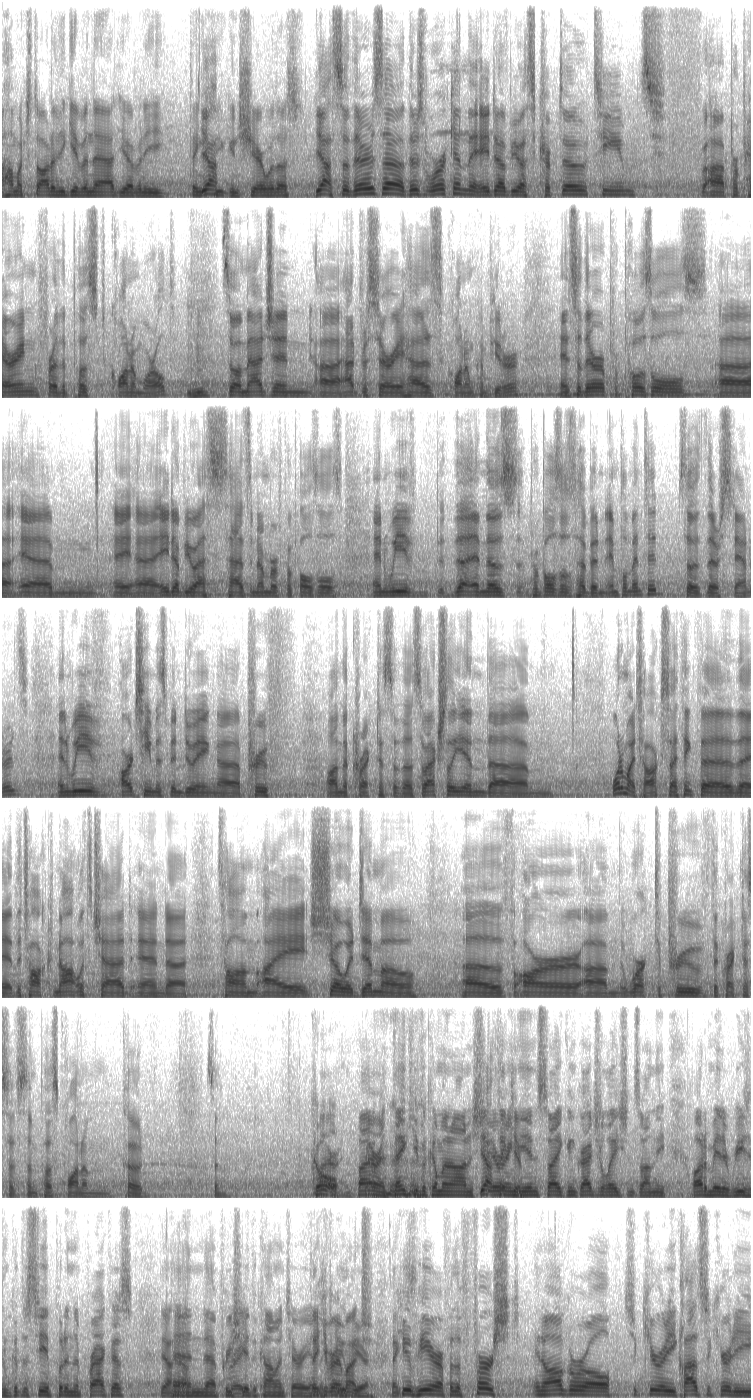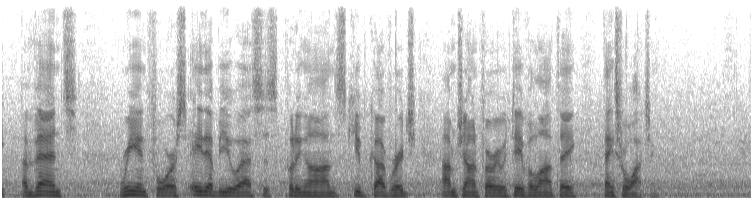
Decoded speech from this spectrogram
how much thought have you given that? Do you have any things Yeah. you can share with us? Yeah, so there's uh, there's work in the AWS crypto team uh, preparing for the post-quantum world. So imagine uh, adversary has quantum computer, and so there are proposals. Uh, um, a, uh, AWS has a number of proposals, and we've the, and those proposals have been implemented. So they're standards, and we've our team has been doing uh, proof on the correctness of those. So actually, in the um, one of my talks, I think the, the, the talk not with Chad and uh, Tom, I show a demo of our um, work to prove the correctness of some post-quantum code. So, Cool. Byron, Byron, thank you for coming on and Yeah, thank sharing you. the insight. Congratulations on the automated reason. Good to see it put into practice. Yeah. and uh, appreciate Great. the commentary. on Thank the you very Cube much. Here. Thanks. Cube here for the first inaugural security, cloud security event reinforced. AWS is putting on this CUBE coverage. I'm John Furrier with Dave Vellante. Thanks for watching.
